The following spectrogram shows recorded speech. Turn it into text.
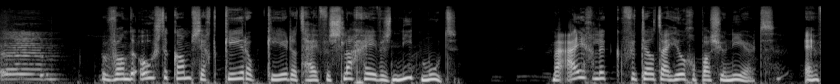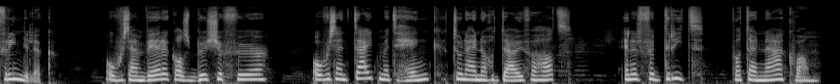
Ehm, Van de Oosterkamp zegt keer op keer dat hij verslaggevers niet moet. Maar eigenlijk vertelt hij heel gepassioneerd en vriendelijk. Over zijn werk als buschauffeur, over zijn tijd met Henk toen hij nog duiven had en het verdriet wat daarna kwam.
